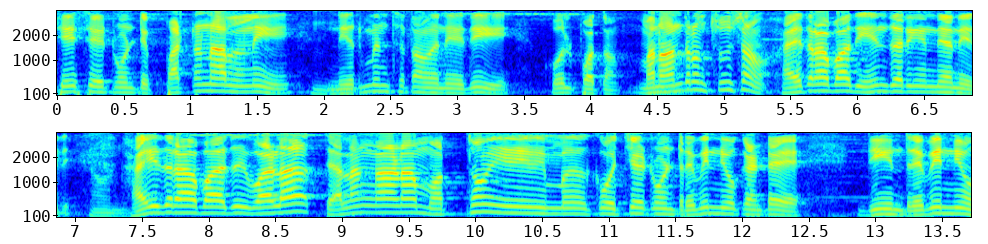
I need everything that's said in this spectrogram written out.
చేసేటువంటి పట్టణాలని నిర్మించడం అనేది కోల్పోతాం. మనం అందరం చూసాం హైదరాబాద్ ఏం జరిగింది అనేది. హైదరాబాద్ ఇవాళ తెలంగాణ మొత్తం వచ్చేటువంటి రెవెన్యూ కంటే దీని రెవెన్యూ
